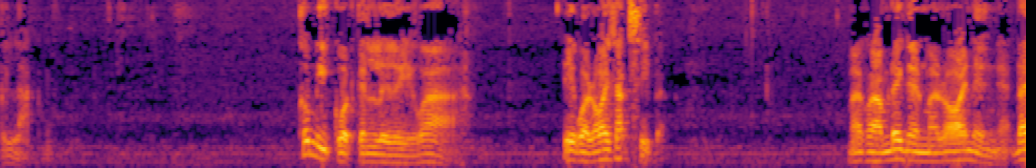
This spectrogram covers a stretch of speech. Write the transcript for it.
เป็นหลักเขามีกฎกันเลยว่า เรียกว่าร้อยสักสิบอะมาความได้เงินมาร้อยหนึ่งเนี่ย ได้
